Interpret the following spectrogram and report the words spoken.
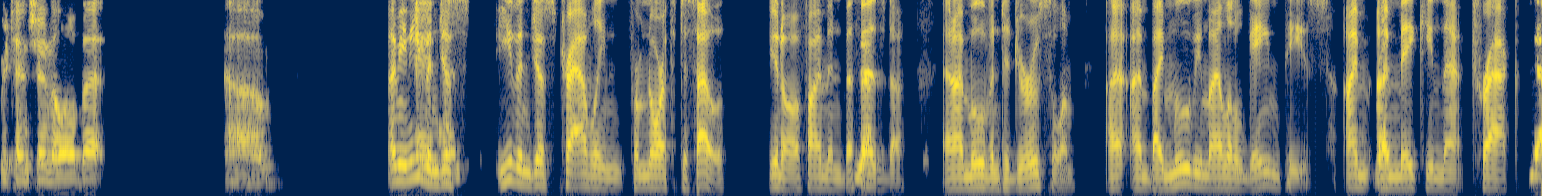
retention a little bit. Um, I mean, even and, just even just traveling from north to south, you know, if I'm in Bethesda yeah. and I'm moving to Jerusalem, I, am by moving my little game piece, I'm right. I'm making that track. Yeah,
